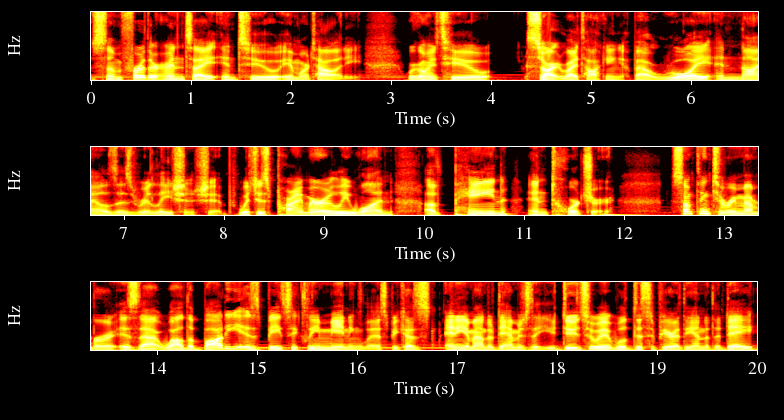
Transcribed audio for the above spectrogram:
some further insight into immortality. We're going to start by talking about Roy and Nyles' relationship, which is primarily one of pain and torture. Something to remember is that while the body is basically meaningless because any amount of damage that you do to it will disappear at the end of the day,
